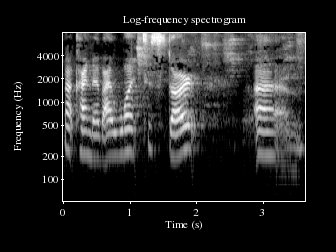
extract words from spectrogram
not kind of, I want to start um,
